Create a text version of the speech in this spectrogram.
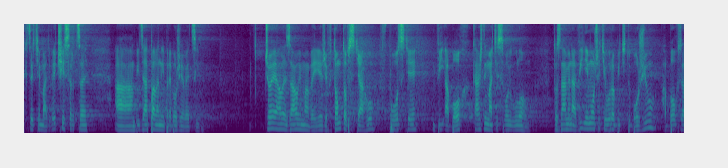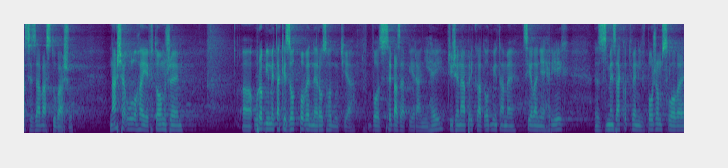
chcete mať väčšie srdce a byť zapálení pre Božie veci. Čo je ale zaujímavé, je, že v tomto vzťahu, v pôste, vy a Boh, každý máte svoju úlohu. To znamená, vy nemôžete urobiť tú Božiu a Boh zase za vás tú vašu. Naša úloha je v tom, že uh, urobíme také zodpovedné rozhodnutia vo seba zapieraní, hej? Čiže napríklad odmietame cieľenie hriech, sme zakotvení v Božom slove,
